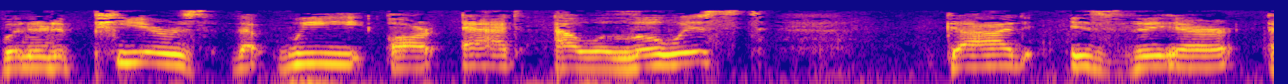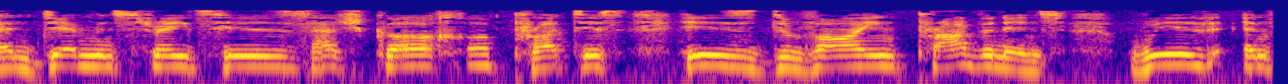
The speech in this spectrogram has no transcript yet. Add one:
When it appears that we are at our lowest, God is there and demonstrates His hashgacha pratis, His divine providence with and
